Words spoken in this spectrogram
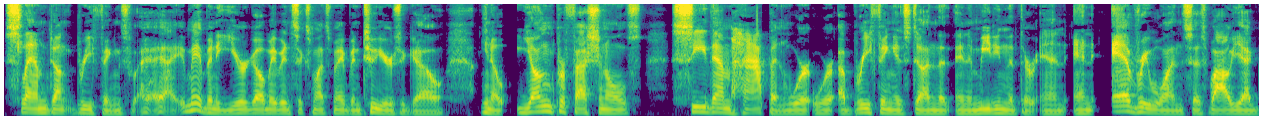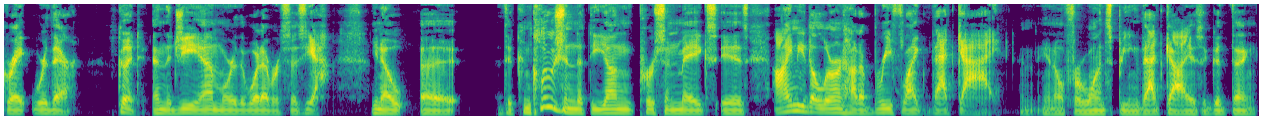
slam dunk briefings. I- I- It may have been a year ago, maybe in six months, maybe been two years ago. You know, young professionals see them happen where, where a briefing is done that, in a meeting that they're in, and everyone says, "Wow, yeah, great, we're there." Good. And the GM or the whatever says, yeah, you know, uh, the conclusion that the young person makes is I need to learn how to brief like that guy. And, you know, for once being that guy is a good thing.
